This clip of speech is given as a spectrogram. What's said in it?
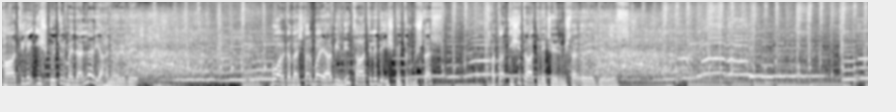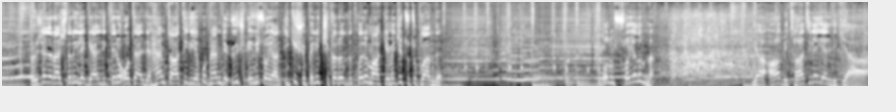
tatile iş götürme derler ya hani öyle bir... Bu arkadaşlar bayağı bildiğin tatile de iş götürmüşler. Hatta işi tatile çevirmişler öyle diyebiliriz. Özel araçlarıyla geldikleri otelde hem tatil yapıp hem de 3 evi soyan iki şüpheli çıkarıldıkları mahkemece tutuklandı. Oğlum soyalım lan. Ya abi tatile geldik ya.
